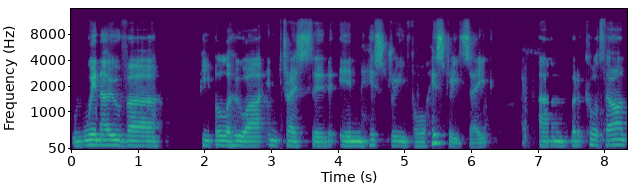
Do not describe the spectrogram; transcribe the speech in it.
win over people who are interested in history for history's sake. Um, but of course, there aren't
